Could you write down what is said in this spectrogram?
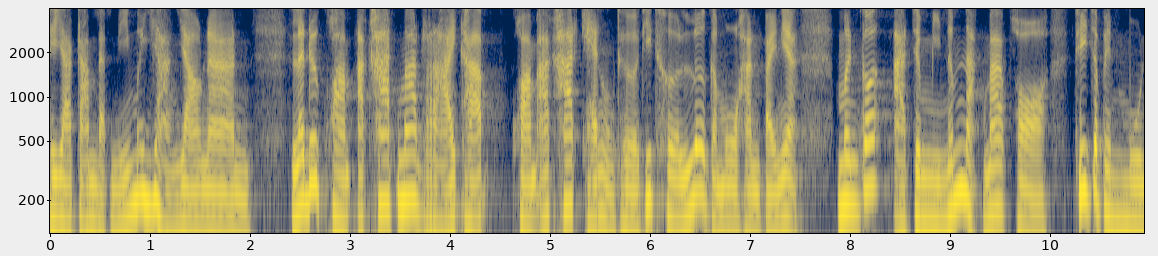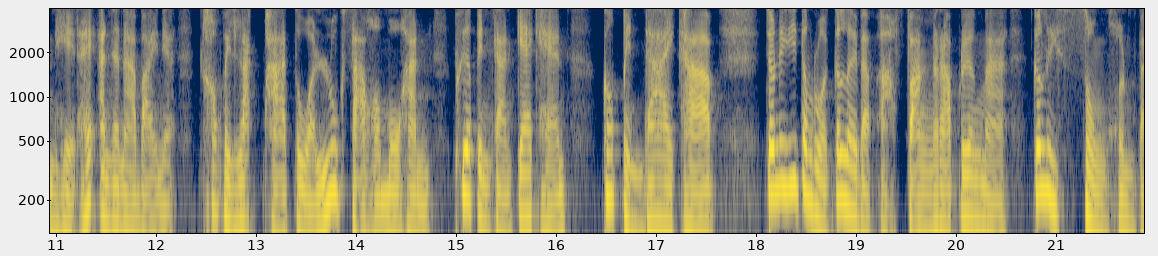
ชญากรรมแบบนี้มาอย่างยาวนาน และด้วยความอาฆาตมาตร้ายครับ ความอาฆาตแค้นของเธอที่เธอเลิกกับโมฮันไปเนี่ย มันก็อาจจะมีน้ำหนักมากพอ ที่จะเป็นมูลเหตุให้อัญจนาใบเนี่ยเข้าไปลักพาตัวลูกสาวของโมฮัน เพื่อเป็นการแก้แค้นก็เป็นได้ครับ เจ้าหน้าที่ตำรวจก็เลยแบบฟังรับเรื่องมา ก็เลยส่งคนไป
